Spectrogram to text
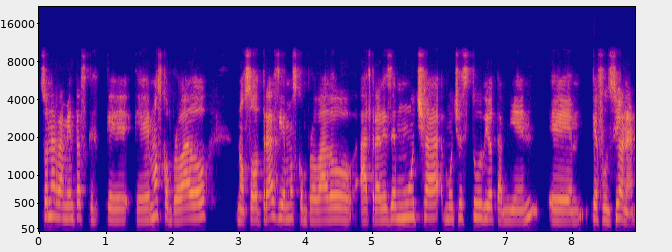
son herramientas que hemos comprobado nosotras y hemos comprobado a través de mucha, mucho estudio también eh, que funcionan.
